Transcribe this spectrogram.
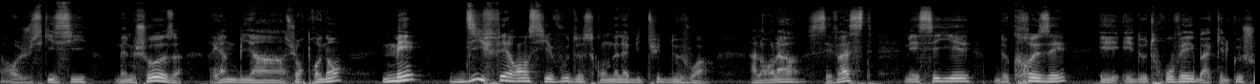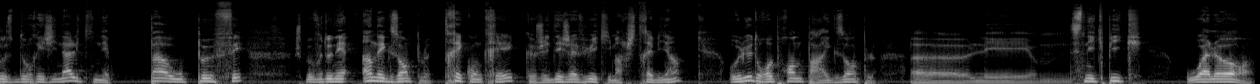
Alors jusqu'ici, même chose, rien de bien surprenant, mais différenciez-vous de ce qu'on a l'habitude de voir. Alors là, c'est vaste, mais essayez de creuser et, de trouver bah, quelque chose d'original qui n'est pas ou peu fait. Je peux vous donner un exemple très concret que j'ai déjà vu et qui marche très bien. Au lieu de reprendre par exemple euh, les euh, sneak peeks ou alors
